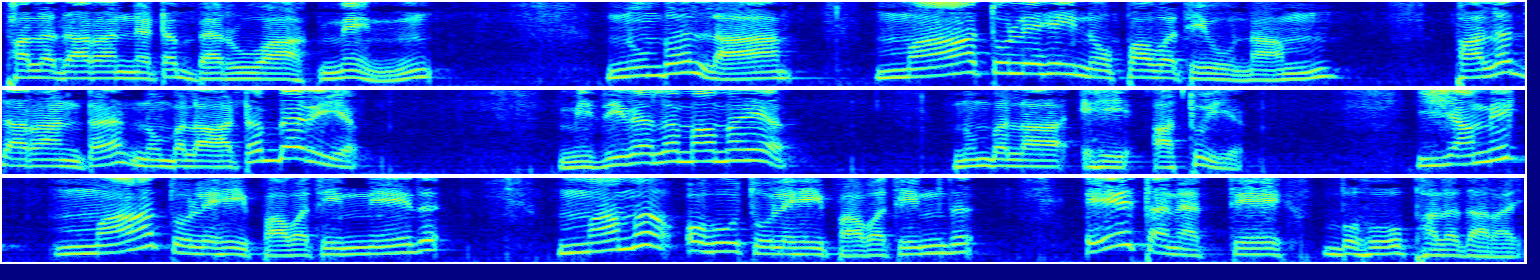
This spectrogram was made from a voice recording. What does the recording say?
පලදරන්නට බැරුවාක් මෙන් නුඹලා මාතුලෙහි නොපවතිව් නම් පල දරන්ට නොඹලාට බැරිය. මිදිවැල මමය නුඹලා එහි අතුය. යමෙක් මා තුළෙහි පවතින්නේද මම ඔහු තුළෙහි පවතින්ද ඒ තැනැත්තේ බොහෝ පලදරයි.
